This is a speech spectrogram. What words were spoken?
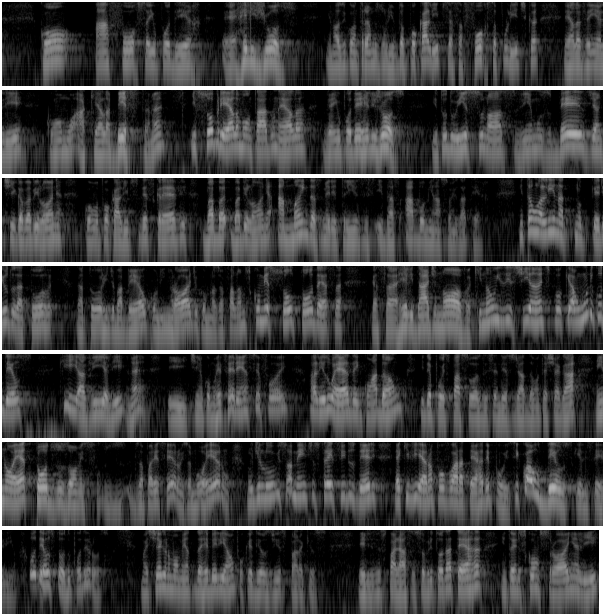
com a força e o poder é, religioso. E nós encontramos no livro do Apocalipse essa força política, ela vem ali como aquela besta, né? E sobre ela, montado nela, vem o poder religioso. E tudo isso nós vimos desde a antiga Babilônia, como o Apocalipse descreve, Babilônia, a mãe das meretrizes e das abominações da terra. Então, ali na, no período da torre, da torre de Babel, com Nimrod, como nós já falamos, começou toda essa, essa realidade nova, que não existia antes, porque o único Deus que havia ali, né, e tinha como referência, foi ali no Éden com Adão, e depois passou as descendências de Adão até chegar em Noé. Todos os homens desapareceram, isso, morreram no dilúvio, e somente os três filhos dele é que vieram a povoar a terra depois. E qual o Deus que eles serviam? O Deus Todo-Poderoso. Mas chega no momento da rebelião, porque Deus diz para que os, eles espalhassem sobre toda a terra, então eles constroem ali,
